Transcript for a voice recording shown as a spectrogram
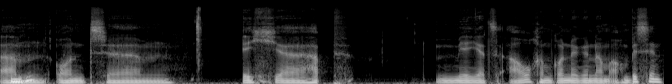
Ähm, Mhm. Und ähm, ich äh, habe mir jetzt auch im Grunde genommen auch ein bisschen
